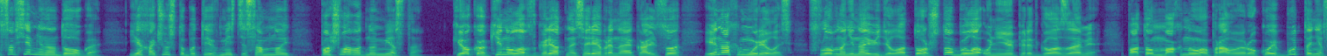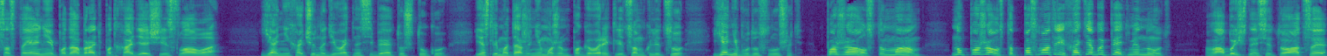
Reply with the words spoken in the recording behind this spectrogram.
совсем ненадолго. Я хочу, чтобы ты вместе со мной пошла в одно место». Кёко кинула взгляд на серебряное кольцо и нахмурилась, словно ненавидела то, что было у нее перед глазами. Потом махнула правой рукой, будто не в состоянии подобрать подходящие слова. «Я не хочу надевать на себя эту штуку. Если мы даже не можем поговорить лицом к лицу, я не буду слушать. Пожалуйста, мам, ну, пожалуйста, посмотри хотя бы пять минут». В обычной ситуации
